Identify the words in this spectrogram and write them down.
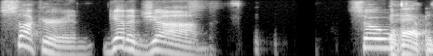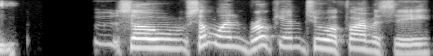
sucker and get a job. So it happened. So someone broke into a pharmacy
